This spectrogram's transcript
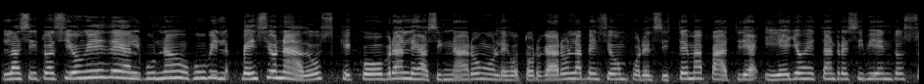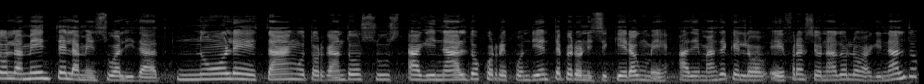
La situación es de algunos pensionados que cobran, les asignaron o les otorgaron la pensión por el sistema patria y ellos están recibiendo solamente la mensualidad. No les están otorgando sus aguinaldos correspondientes, pero ni siquiera un mes. Además de que lo he fraccionado los aguinaldos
